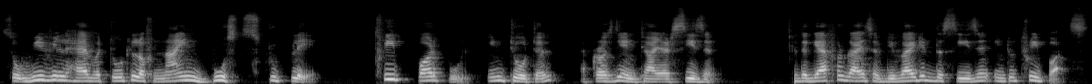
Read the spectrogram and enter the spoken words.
So we will have a total of 9 boosts to play, 3 per pool in total across the entire season. The Gaffr guys have divided the season into 3 parts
